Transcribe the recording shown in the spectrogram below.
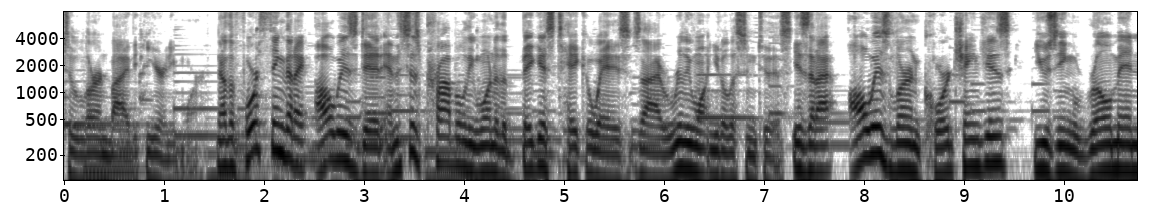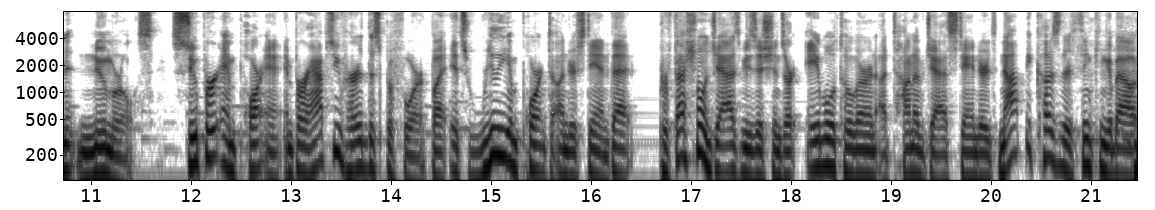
to learn by the ear anymore. Now, the fourth thing that I always did, and this is probably one of the biggest takeaways that I really want you to listen to this, is that I always learn chord changes using Roman numerals. Super important. And perhaps you've heard this before, but it's really important to understand that professional jazz musicians are able to learn a ton of jazz standards, not because they're thinking about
